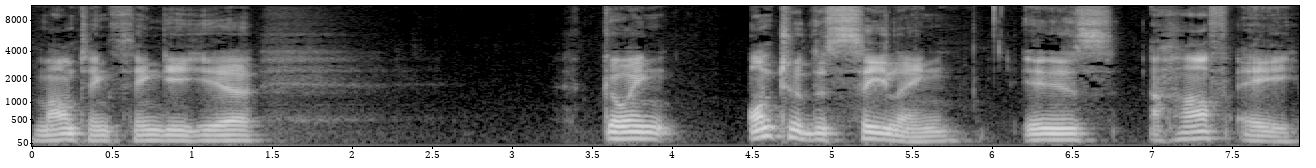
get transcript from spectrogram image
mounting thingy here, going onto the ceiling is a half A.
